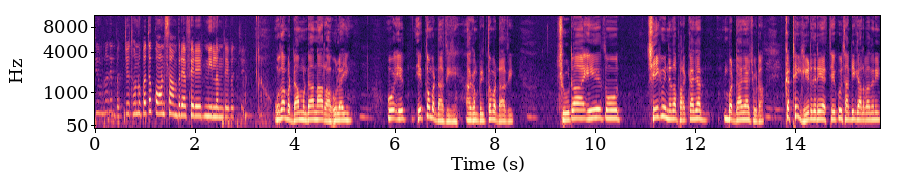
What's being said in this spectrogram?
ਤੇ ਉਹਨਾਂ ਦੇ ਬੱਚੇ ਤੁਹਾਨੂੰ ਪਤਾ ਕੌਣ ਸਾਂਭ ਰਿਹਾ ਫਿਰ ਇਹ ਨੀਲਮ ਦੇ ਬੱਚੇ? ਉਹਦਾ ਵੱਡਾ ਮੁੰਡਾ ਨਾਂ ਰਾਹੁਲ ਹੈ ਜੀ। ਉਹ ਇਹ ਇਹ ਤੋਂ ਵੱਡਾ ਸੀ ਜੀ ਆਗਮਪ੍ਰੀਤ ਤੋਂ ਵੱਡਾ ਸੀ। ਛੋਟਾ ਇਹ ਤੋਂ 6 ਮਹੀਨੇ ਦਾ ਫ਼ਰਕ ਆ ਜਾਂ ਵੱਡਾ ਜਾਂ ਛੋਟਾ। ਇਕੱਠੇ ਹੀ ਖੇਡਦੇ ਰਹੇ ਇੱਥੇ ਕੋਈ ਸਾਡੀ ਗੱਲਬਾਤ ਨਹੀਂ।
